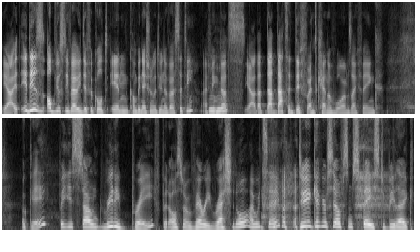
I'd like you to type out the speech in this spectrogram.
yeah, it, it is obviously very difficult in combination with university. I think mm-hmm. that's yeah, that, that that's a different can of worms, I think. Okay. But you sound really brave, but also very rational, I would say. Do you give yourself some space to be like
